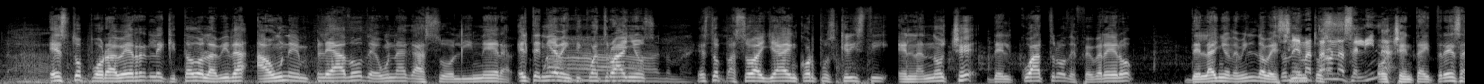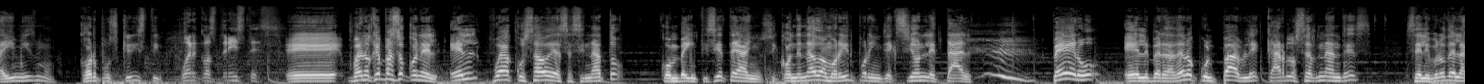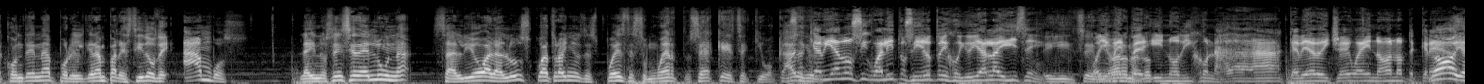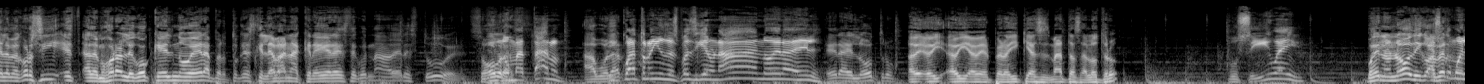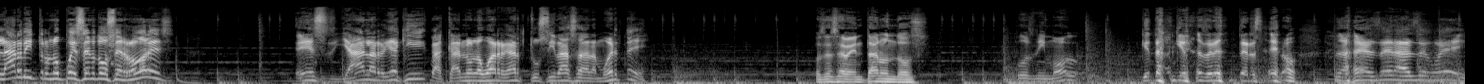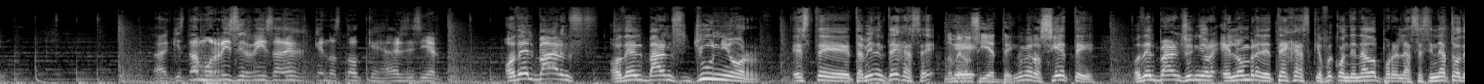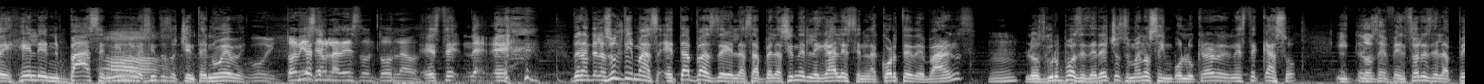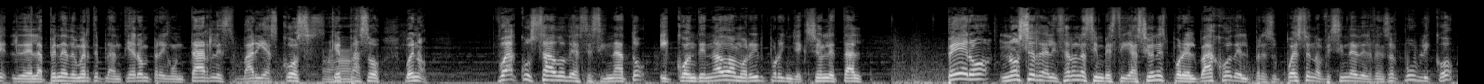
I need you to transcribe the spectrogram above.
Esto por haberle quitado la vida a un empleado de una gasolinera. Él tenía 24 ah, años. Esto pasó allá en Corpus Christi en la noche del 4 de febrero del año de 1983, ahí mismo. Corpus Christi. Puercos tristes. Eh, bueno, ¿qué pasó con él? Él fue acusado de asesinato con 27 años y condenado a morir por inyección letal. Pero el verdadero culpable, Carlos Hernández, se libró de la condena por el gran parecido de ambos. La inocencia de Luna salió a la luz cuatro años después de su muerte. O sea que se equivocaron. O sea que había dos igualitos y el otro dijo, yo ya la hice. Y se Oye, y no dijo nada, Que había dicho, güey, no, no te creas. No, y a lo mejor sí, a lo mejor alegó que él no era, pero tú crees que le van a creer a este güey. No, eres tú, güey. Y lo mataron. A volar. Y cuatro años después dijeron, ah, no era él. Era el otro. A ver, oye, a ver, pero ahí qué haces, matas al otro. Pues sí, güey. Bueno, no, digo, a ver. Es como el árbitro, no puede ser dos errores. Es, ya la regué aquí, acá no la voy a regar, tú sí vas a la muerte. O sea, se aventaron dos. Pues ni modo. ¿Qué tal que hacer el tercero? Ese era ese güey. Aquí estamos risa y risa, deja que nos toque, a ver si es cierto. Odell Barnes, Odell Barnes Jr., este, también en Texas, ¿eh? Número 7. Eh, número 7. Odell Barnes Jr., el hombre de Texas que fue condenado por el asesinato de Helen Bass en 1989. Ah. Uy, todavía se habla de esto en todos lados. Este, eh, eh, durante las últimas etapas de las apelaciones legales en la corte de Barnes, mm. los grupos de derechos humanos se involucraron en este caso y los defensores de la, de la pena de muerte plantearon preguntarles varias cosas. ¿Qué pasó? Bueno, fue acusado de asesinato y condenado a morir por inyección letal pero no se realizaron las investigaciones por el bajo del presupuesto en la oficina del defensor público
